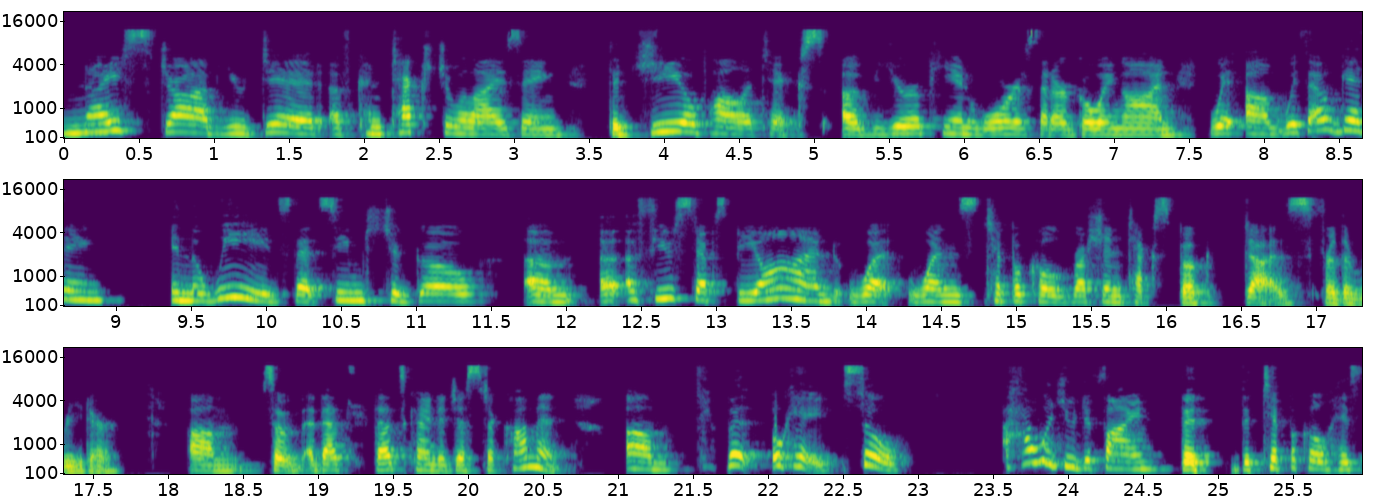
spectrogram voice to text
nice job you did of contextualizing the geopolitics of European wars that are going on with, um, without getting in the weeds that seemed to go um, a, a, few steps beyond what one's typical Russian textbook does for the reader. Um, so that's that's kind of just a comment. Um, but okay, so how would you define the the typical his,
